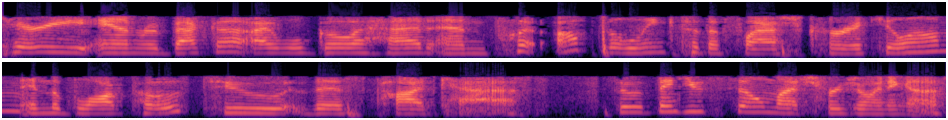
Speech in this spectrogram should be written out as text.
Carrie and Rebecca, I will go ahead and put up the link to the Flash curriculum in the blog post to this podcast. So thank you so much for joining us.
